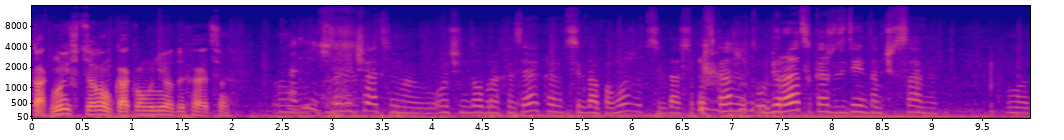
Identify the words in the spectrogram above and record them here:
Так, ну и в целом, как вам у нее отдыхается? А, Отлично. Замечательно, очень добрая хозяйка, всегда поможет, всегда все подскажет. Убирается каждый день там часами. Вот,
